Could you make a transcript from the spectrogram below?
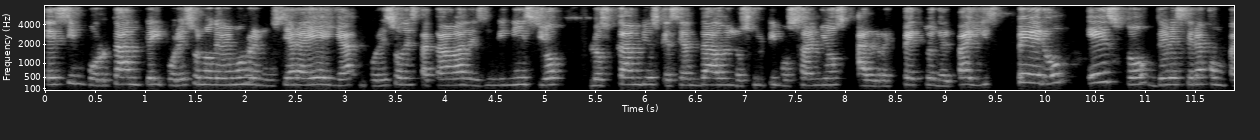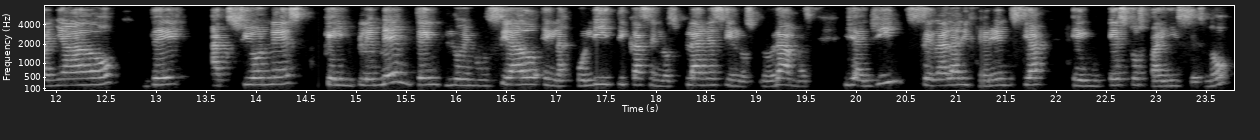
es importante y por eso no debemos renunciar a ella, y por eso destacaba desde un inicio los cambios que se han dado en los últimos años al respecto en el país, pero esto debe ser acompañado de acciones que implementen lo enunciado en las políticas, en los planes y en los programas. Y allí se da la diferencia en estos países, ¿no?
